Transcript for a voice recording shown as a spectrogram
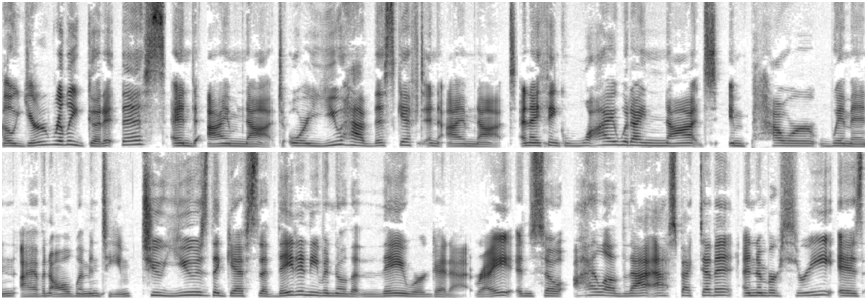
oh, you're really good at this and I'm not, or you have this gift and I'm not. And I think, why would I not empower women? I have an all women team to use the gifts that they didn't even know that they were good at, right? And so I love that aspect of it. And number three is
